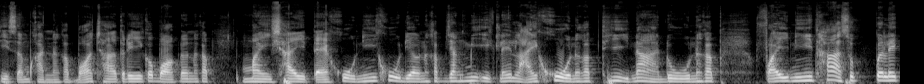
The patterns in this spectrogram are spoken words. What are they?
ที่สำคัญนะครับบอสชาตรีก็บอกแล้วนะครับ ไม่ใช่แต่คู่นี้คู่เดียวนะครับ ยังมีอีกหลาย ๆ คู่นะครับที่น่าดูนะครับ ไฟล์นี้ถ้าซุปเปอร์เล็ก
